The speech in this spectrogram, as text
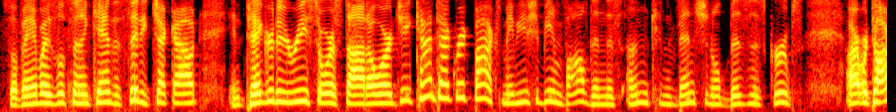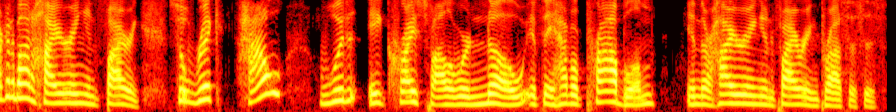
So if anybody's listening in Kansas City, check out integrityresource.org. Contact Rick Boxx. Maybe you should be involved in this unconventional business groups. All right, we're talking about hiring and firing. So, Rick, how would a Christ follower know if they have a problem in their hiring and firing processes?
